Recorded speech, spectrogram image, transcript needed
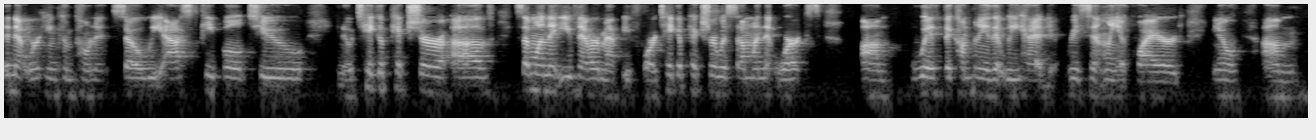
the networking component. So we asked people to you know take a picture of someone that you've never met before. Take a picture with someone that works um, with the company that we had recently acquired. You know um,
